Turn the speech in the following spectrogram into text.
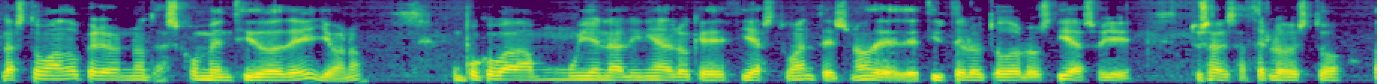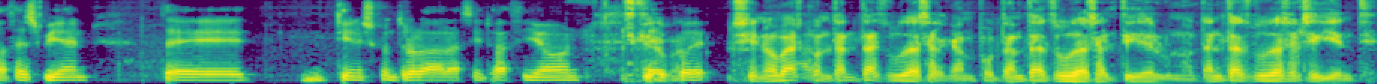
la has tomado, pero no te has convencido de ello, ¿no? Un poco va muy en la línea de lo que decías tú antes, ¿no? De decírtelo todos los días. Oye, tú sabes hacerlo esto, lo haces bien, te, tienes controlada la situación. si no vas con tantas dudas al campo, tantas dudas al ti del uno, tantas dudas al siguiente,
